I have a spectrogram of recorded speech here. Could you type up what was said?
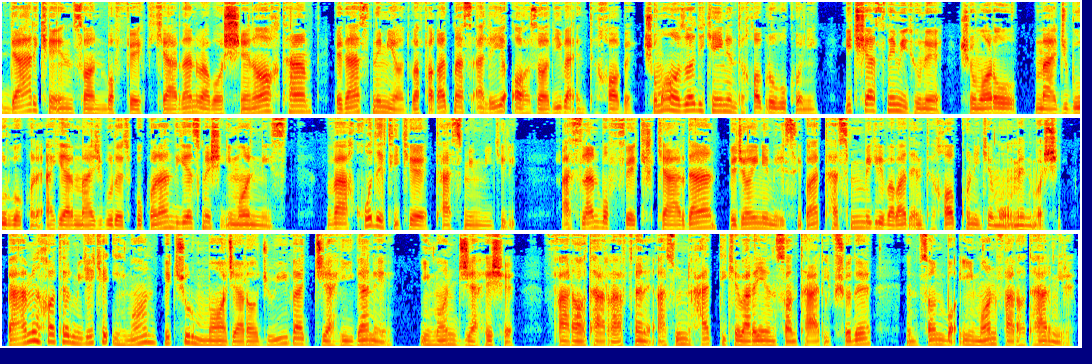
درک انسان با فکر کردن و با شناخت هم به دست نمیاد و فقط مسئله آزادی و انتخابه. شما آزادی که این انتخاب رو بکنی هیچ کس نمی‌تونه شما رو مجبور بکنه. اگر مجبورت بکنن دیگه اسمش ایمان نیست و خودتی که تصمیم می‌گیری. اصلا با فکر کردن به جایی نمی‌رسی. باید تصمیم بگیری و بعد انتخاب کنی که مؤمن باشی. به همین خاطر میگه که ایمان یک جور ماجراجویی و جهیدنه. ایمان جهشه فراتر رفتنه از اون حدی که برای انسان تعریف شده انسان با ایمان فراتر میره.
